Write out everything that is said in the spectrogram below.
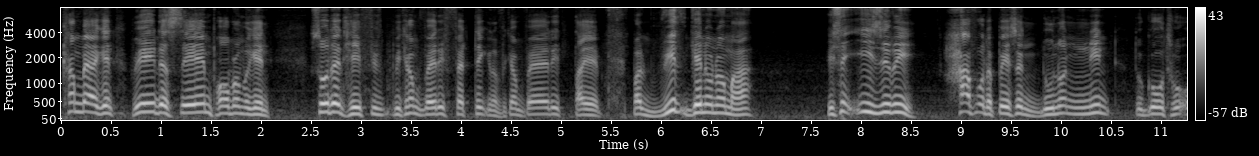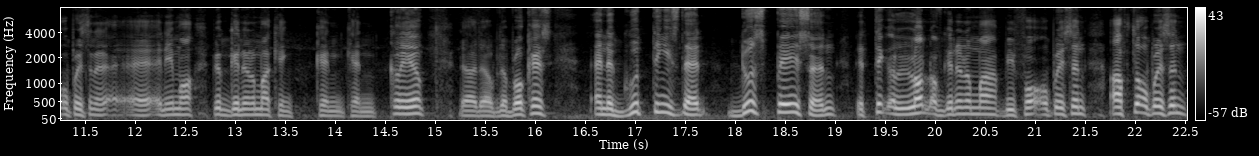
come back again with the same problem again, so that he become very fatigued, you know, become very tired. But with Ganoderma, he said easily half of the patient do not need to go through operation anymore because Ganoderma can can can clear the, the, the blockage. And the good thing is that those patients, they take a lot of Ganoderma before operation. After operation,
